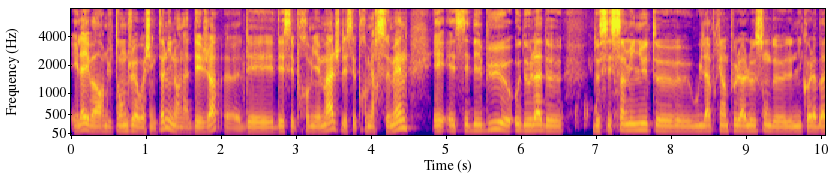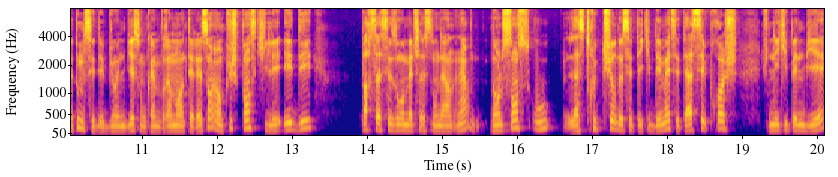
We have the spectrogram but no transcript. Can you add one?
Et là, il va avoir du temps de jeu à Washington. Il en a déjà euh, dès, ses premiers matchs, dès ses premières semaines. Et, ses débuts, euh, au-delà de, ces cinq minutes où il a pris un peu la leçon de, de Nicolas Batum, ses débuts en NBA sont quand même vraiment intéressants. Et en plus, je pense qu'il est aidé par sa saison au Mets la saison dernière, dans le sens où la structure de cette équipe des Mets était assez proche d'une équipe NBA,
